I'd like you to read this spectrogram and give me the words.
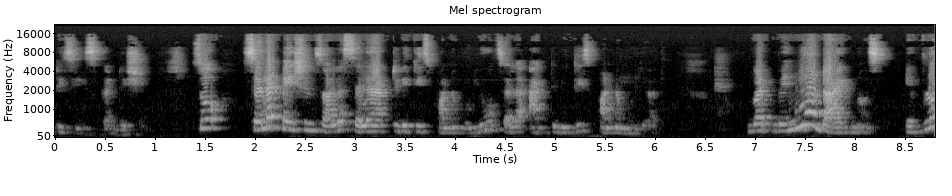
disease condition so சில பேஷண்ட்ஸால சில ஆக்டிவிட்டீஸ் பண்ண முடியும் சில ஆக்டிவிட்டீஸ் பண்ண முடியாது. பட் வென் யூ டயக்னோஸ் எவ்வளோ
